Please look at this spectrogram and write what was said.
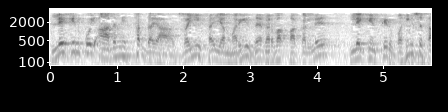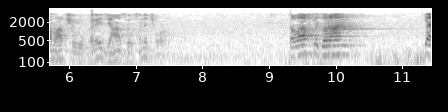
لیکن کوئی آدمی تھک گیا ضعیف ہے یا مریض ہے اگر وقفہ کر لے لیکن پھر وہیں سے طواف شروع کرے جہاں سے اس نے چھوڑا۔ طواف کے دوران کیا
